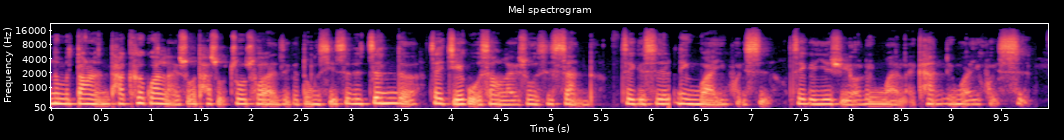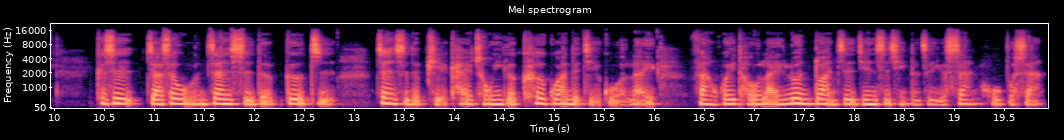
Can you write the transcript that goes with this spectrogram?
那么，当然，他客观来说，他所做出来这个东西，是不是真的在结果上来说是善的？这个是另外一回事。这个也许要另外来看，另外一回事。可是，假设我们暂时的搁置，暂时的撇开，从一个客观的结果来返回头来论断这件事情的这个善或不善，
